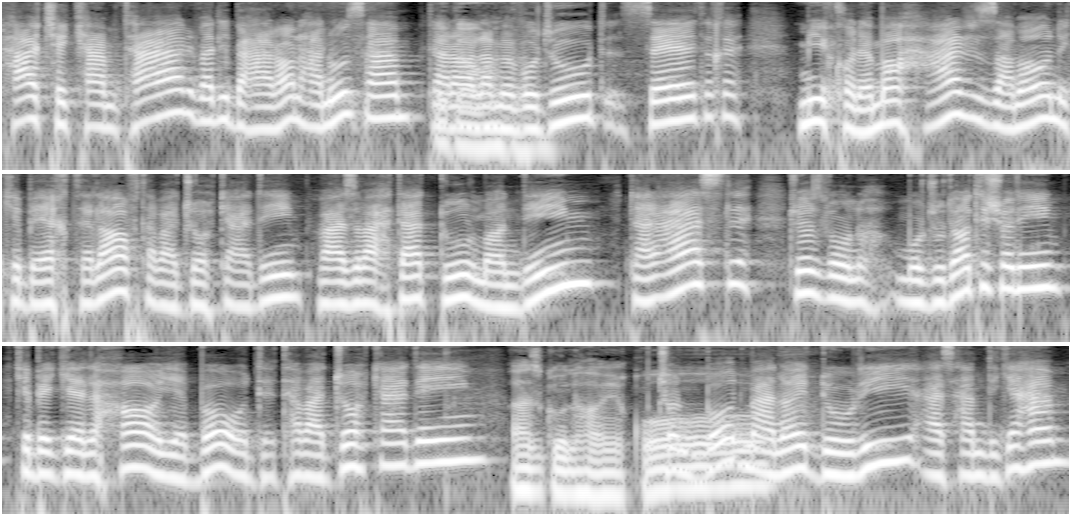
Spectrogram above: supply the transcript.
هر چه کمتر ولی به هر حال هنوز هم در عالم. وجود صدق می‌کنه ما هر زمانی که به اختلاف توجه کردیم و از وحدت دور ماندیم در اصل جزو اون موجوداتی شدیم که به گلهای بعد توجه کرده ایم از گلهای قول چون بعد معنای دوری از همدیگه هم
